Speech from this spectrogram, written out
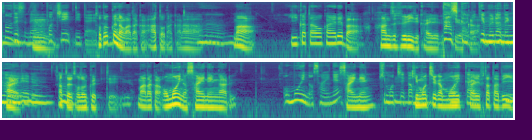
そうですね、うん。ポチみたいなね、届くのはだから後だから、うん。まあ言い方を変えればハンズフリーで買えれるっていうか。確かに。手ぶらで帰れる、うん。後で届くっていう、まあだから思いの再燃がある思いの再ね再燃。気持ちが気持ちがもう一回再び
